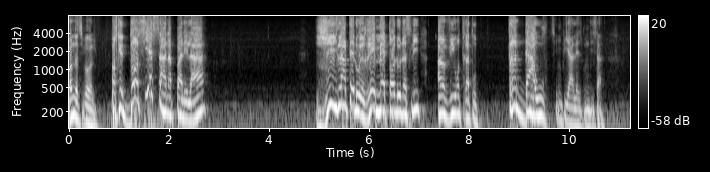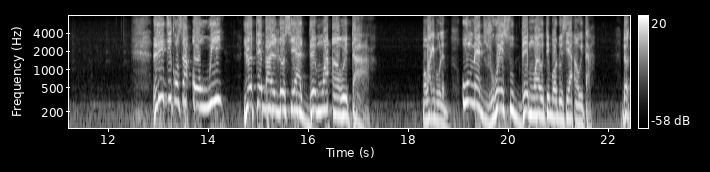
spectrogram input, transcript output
Bom do ti parol. Paske dosye sa nap pale la, jij la te do remet ordonans li anvion 30 out. 30 da ou, si mpi alèz pou mdi sa. Li di kon sa, oh oui, yo te bal dosye al 2 mwa an retar. Mon pas de problème. Ou mettre jouer sous deux mois au bon dossier en retard. Donc,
